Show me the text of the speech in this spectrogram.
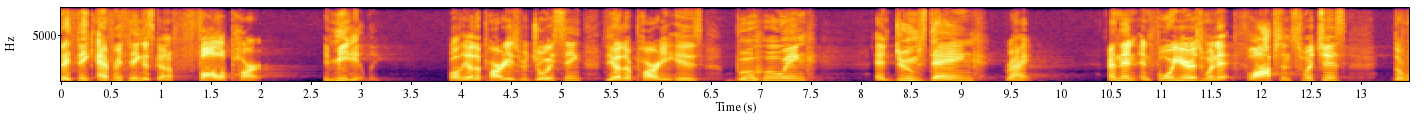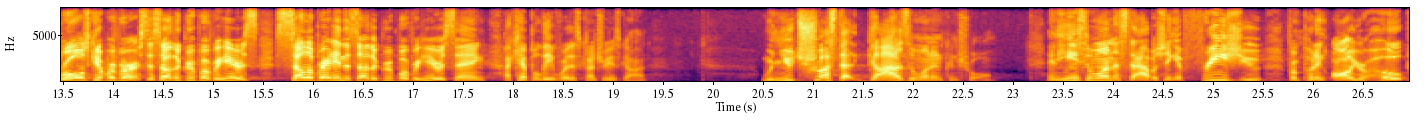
they think everything is going to fall apart immediately. While the other party is rejoicing, the other party is boo-hooing and doomsdaying, right? And then in four years, when it flops and switches, the roles get reversed. This other group over here is celebrating, this other group over here is saying, I can't believe where this country has gone. When you trust that God is the one in control and He's the one establishing, it frees you from putting all your hope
